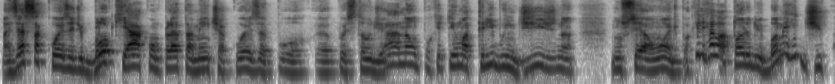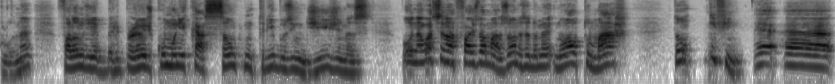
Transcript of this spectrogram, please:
Mas essa coisa de bloquear completamente a coisa por é, questão de, ah, não, porque tem uma tribo indígena não sei aonde. Pô, aquele relatório do IBAMA é ridículo, né? Falando de, de problema de comunicação com tribos indígenas. Pô, o negócio é na Foz do Amazonas, é no, no alto mar então, enfim, é, é,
